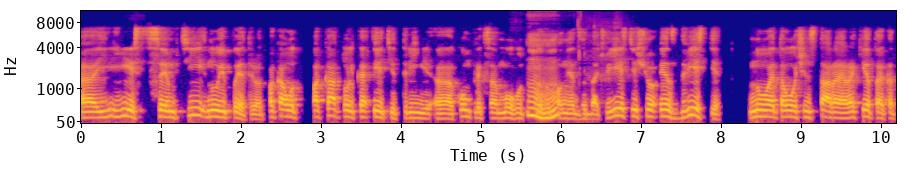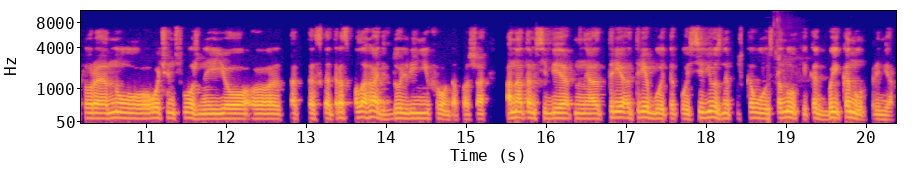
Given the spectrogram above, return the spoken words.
Э, есть CMT, ну и Patriot. Пока вот пока только эти три э, комплекса могут угу. выполнять задачу. Есть еще S200, но это очень старая ракета, которая, ну, очень сложно ее, так, так сказать, располагать вдоль линии фронта, потому что она там себе требует такой серьезной пусковой установки, как Байконур, например.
